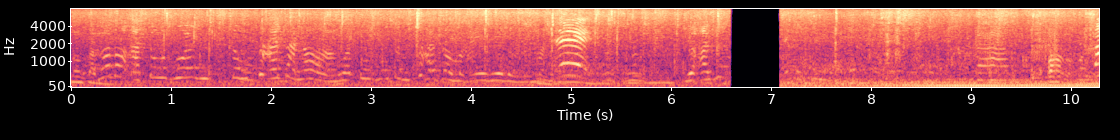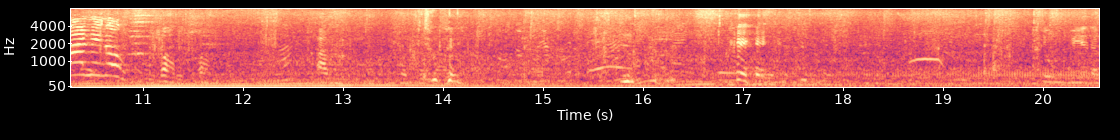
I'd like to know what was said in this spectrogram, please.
mong cần. Nó nó à tu vui tùng sai sẵn rồi, mà tu vui tùng sai rồi mà ai như rồi mà. Ê. Giờ ai Ba mươi đồng. Ba mươi đồng. Ba mươi đồng chung bia đâu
